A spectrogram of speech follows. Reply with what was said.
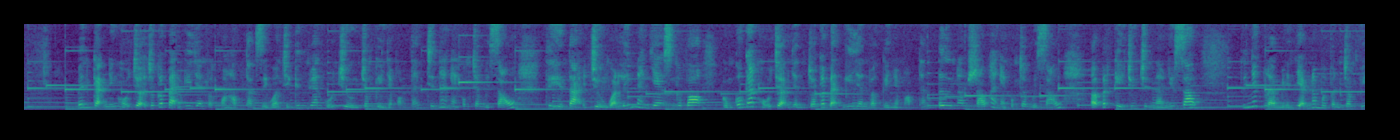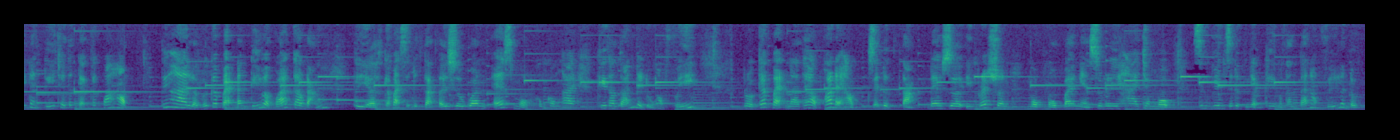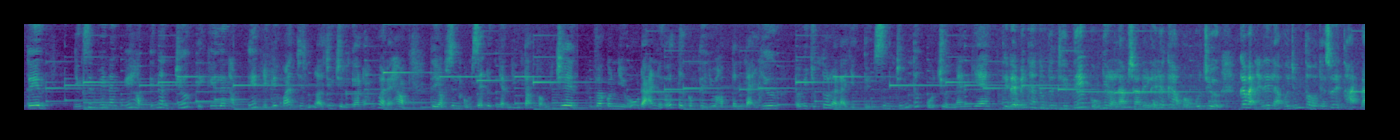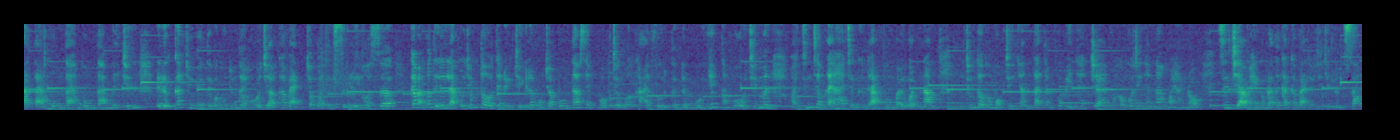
Bên cạnh những hỗ trợ cho các bạn ghi danh vào khóa học thạc sĩ quản trị kinh doanh của trường trong kỳ nhập học tháng 9 2016, thì hiện tại trường quản lý Nam Giang Singapore cũng có các hỗ trợ dành cho các bạn ghi danh vào kỳ nhập học tháng 4 năm 6 2016 ở bất kỳ chương trình nào như sau. Thứ nhất là miễn giảm 50% phí đăng ký cho tất cả các khóa học. Thứ hai là với các bạn đăng ký vào khóa cao đẳng thì à, các bạn sẽ được tặng Asia One S1002 khi thanh toán đầy đủ học phí. Rồi các bạn à, theo học khóa đại học sẽ được tặng Delzer Impression 113.000 series 201. Sinh viên sẽ được nhận khi mà thanh toán học phí lần đầu tiên những sinh viên đăng ký học tiếng Anh trước thì khi lên học tiếp những cái khóa chính ở chương trình cao đẳng và đại học thì học sinh cũng sẽ được nhận những tặng phẩm trên và còn nhiều ưu đãi nữa từ công ty du học Tân Đại Dương bởi vì chúng tôi là đại diện tuyển sinh chính thức của trường Nam Giang. Thì để biết thêm thông tin chi tiết cũng như là làm sao để lấy được cái học bổng của trường, các bạn hãy liên lạc với chúng tôi theo số điện thoại 38484879 để được các chuyên viên tư vấn của chúng tôi hỗ trợ các bạn trong quá trình xử lý hồ sơ. Các bạn có thể liên lạc với chúng tôi theo địa chỉ là 148 1 Trần Quang Khải, phường Tân Định, quận Nhất, thành phố Hồ Chí Minh hoặc 902 Trần Hưng Đạo, phường 7, quận 5. Chúng tôi có một chi nhánh tại thành phố biển Nha trang Trang và không có chi nhánh nào ngoài Hà Nội. Xin chào và hẹn gặp lại tất cả các bạn trong chương trình lần sau.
